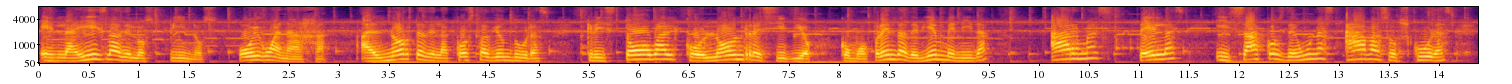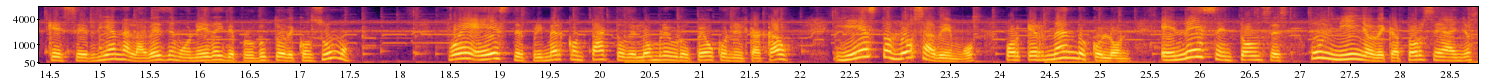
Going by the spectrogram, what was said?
en la isla de los Pinos, hoy Guanaja, al norte de la costa de Honduras, Cristóbal Colón recibió como ofrenda de bienvenida armas, telas y sacos de unas habas oscuras que servían a la vez de moneda y de producto de consumo. Fue este el primer contacto del hombre europeo con el cacao. Y esto lo sabemos porque Hernando Colón, en ese entonces un niño de 14 años,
